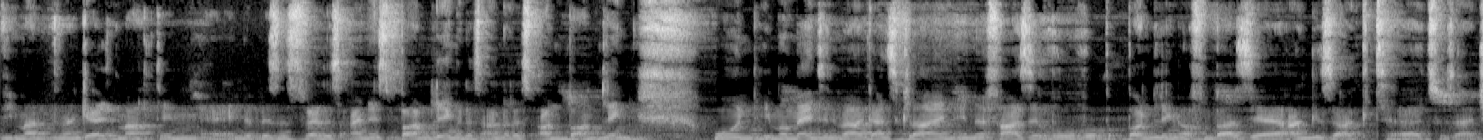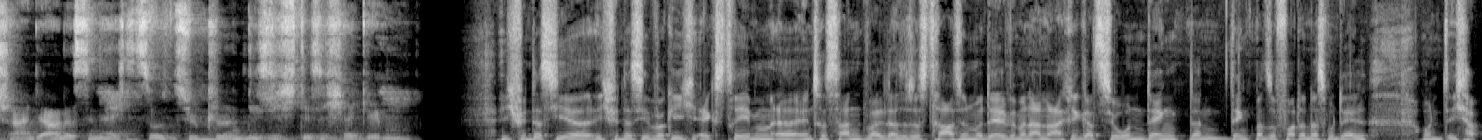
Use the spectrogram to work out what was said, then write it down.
wie man, wie man Geld macht in, in der Businesswelt. Das eine ist Bundling und das andere ist Unbundling. Und im Moment sind wir ganz klein in der Phase, wo, wo Bundling offenbar sehr angesagt äh, zu sein scheint. Ja, und das sind echt so Zyklen, die sich, die sich ergeben. Ich finde das hier, das hier wirklich extrem äh, interessant, weil also das Trasion-Modell, wenn man an Aggregationen denkt, dann denkt man sofort an das Modell. Und ich habe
